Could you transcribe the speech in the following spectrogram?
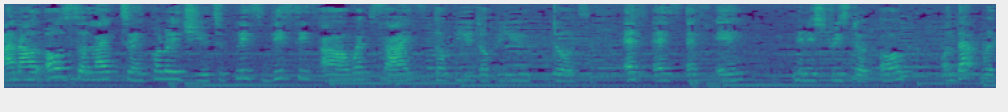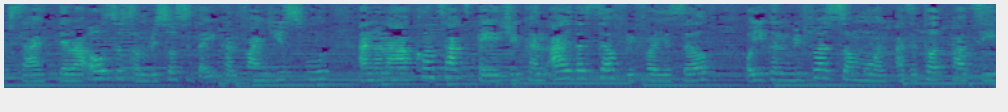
And I'd also like to encourage you to please visit our website www.fsfaministries.org. On that website, there are also some resources that you can find useful. And on our contact page, you can either self-refer yourself or you can refer someone as a third-party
